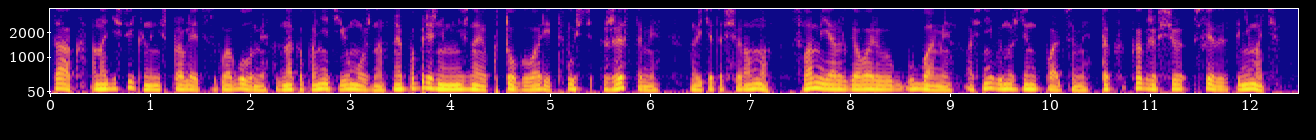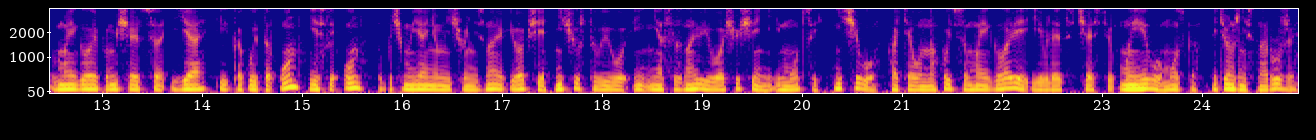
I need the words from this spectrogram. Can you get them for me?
Так, она действительно не справляется с глаголами, однако понять ее можно. Но я по-прежнему не знаю, кто говорит. Пусть жестами, но ведь это все равно. С вами я разговариваю губами, а с ней вынужден пальцами. Так как же все следует понимать? В моей голове помещаются я и какой-то он. Если он, то почему я о нем ничего не знаю и вообще не чувствую его и не осознаю его ощущений, эмоций, ничего. Хотя он находится в моей голове и является частью моего мозга. Ведь он же не снаружи.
